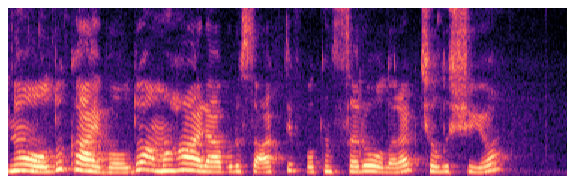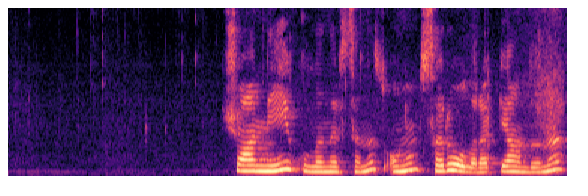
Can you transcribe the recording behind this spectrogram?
ne oldu? Kayboldu ama hala burası aktif. Bakın sarı olarak çalışıyor. Şu an neyi kullanırsanız onun sarı olarak yandığını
